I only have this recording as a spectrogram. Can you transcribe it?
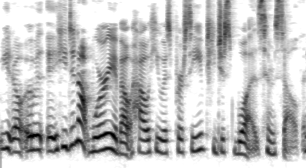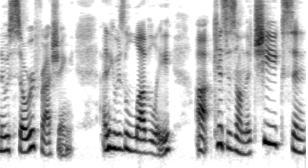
you know, it, it, he did not worry about how he was perceived. He just was himself. And it was so refreshing. And he was lovely. Uh, kisses on the cheeks and,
